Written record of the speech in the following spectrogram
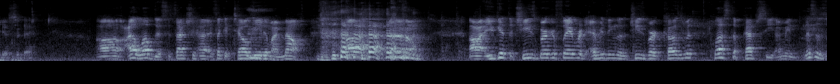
Yesterday. Uh, I love this. It's actually it's like a tailgate in my mouth. Uh, uh, you get the cheeseburger flavor and everything that the cheeseburger comes with, plus the Pepsi. I mean, this is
